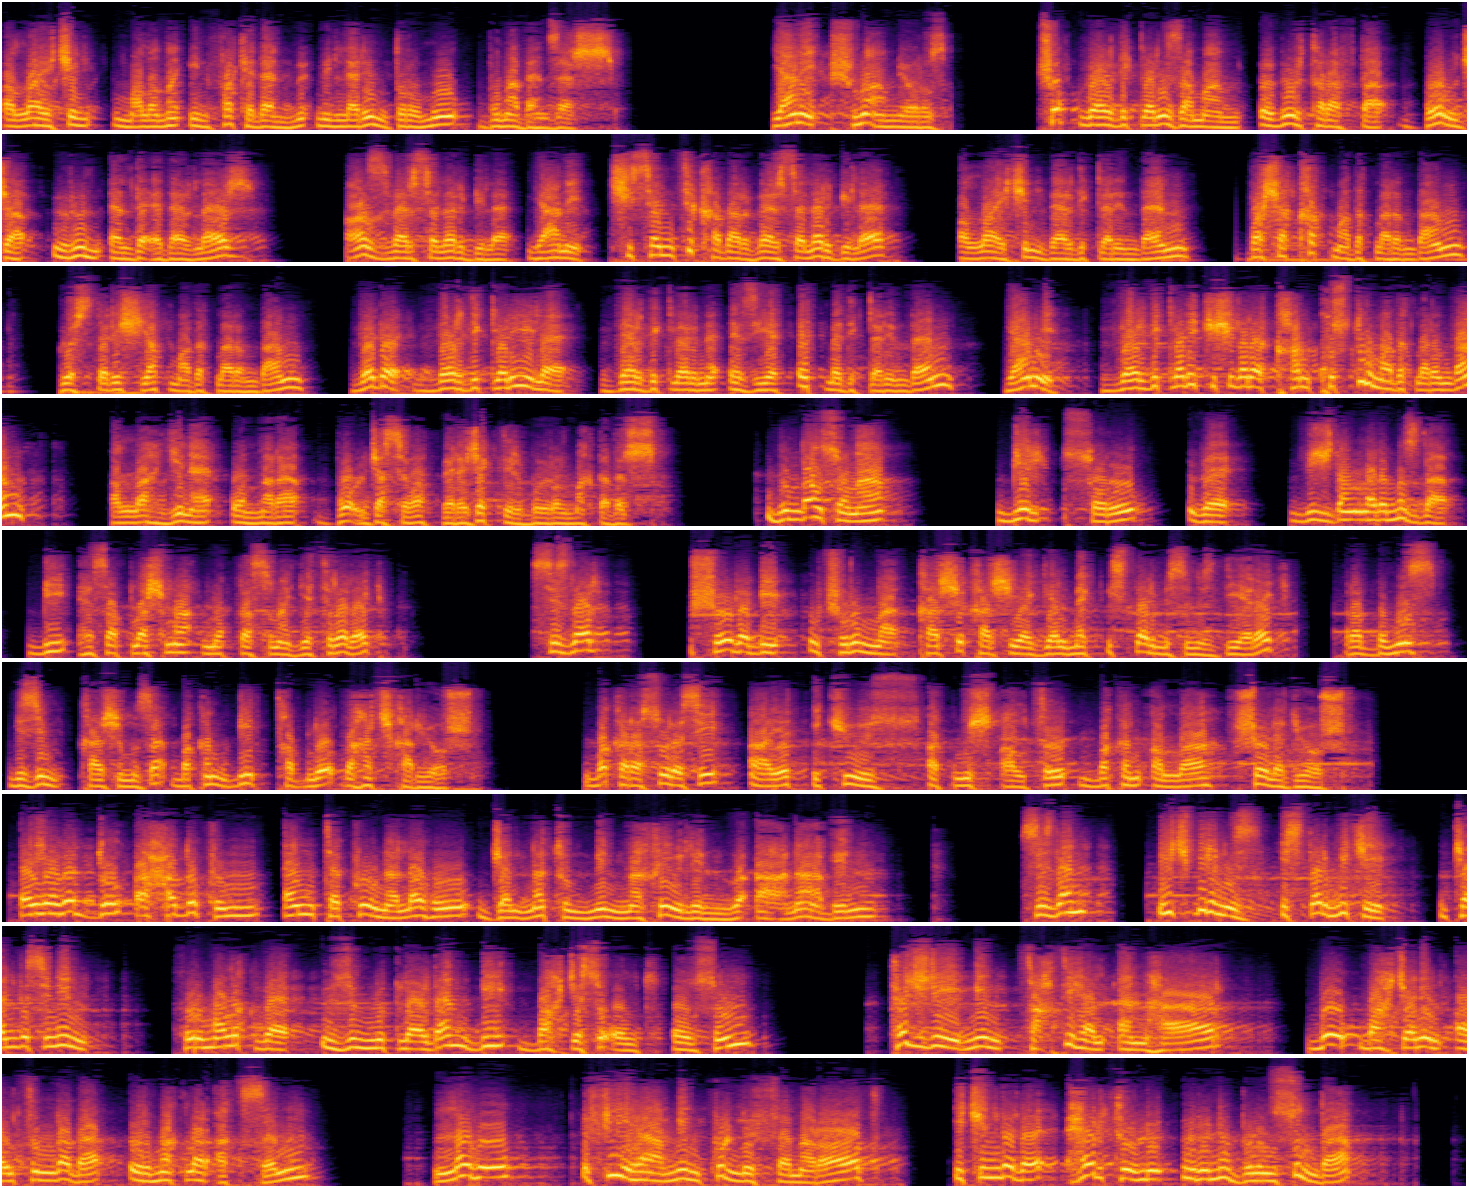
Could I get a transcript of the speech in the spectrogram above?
Allah için malını infak eden müminlerin durumu buna benzer. Yani şunu anlıyoruz. Çok verdikleri zaman öbür tarafta bolca ürün elde ederler. Az verseler bile yani çisenti kadar verseler bile Allah için verdiklerinden, başa kalkmadıklarından, gösteriş yapmadıklarından ve de verdikleriyle verdiklerine eziyet etmediklerinden yani verdikleri kişilere kan kusturmadıklarından Allah yine onlara bolca sevap verecektir buyurulmaktadır. Bundan sonra bir soru ve vicdanlarımızla bir hesaplaşma noktasına getirerek sizler şöyle bir uçurumla karşı karşıya gelmek ister misiniz diyerek Rabbimiz bizim karşımıza bakın bir tablo daha çıkarıyor. Bakara suresi ayet 266 bakın Allah şöyle diyor. Ahadukum en tekune lehu cennetun min nahilin ve a'nabin Sizden hiçbiriniz ister mi ki kendisinin hurmalık ve üzümlüklerden bir bahçesi ol, olsun? Tecri min tahtihel enhar bu bahçenin altında da ırmaklar aksın. Lehu fiha min kulli semerat içinde de her türlü ürünü bulunsun da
